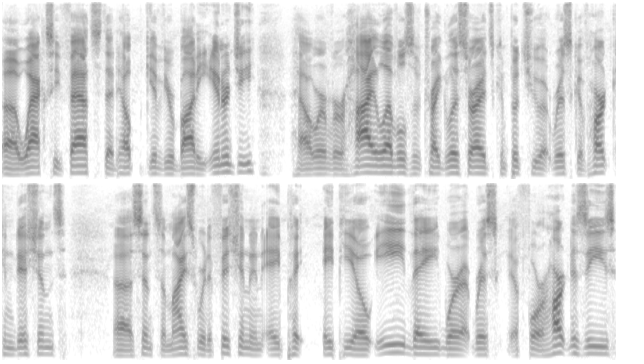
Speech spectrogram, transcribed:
uh, waxy fats that help give your body energy. However, high levels of triglycerides can put you at risk of heart conditions. Uh, since the mice were deficient in AP- APOE, they were at risk for heart disease.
